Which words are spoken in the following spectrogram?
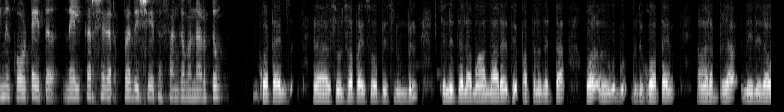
ഇന്ന് കോട്ടയത്ത് നെൽകർഷകർ പ്രതിഷേധ സംഗമം നടത്തും. കോട്ടയം സിവിൽ സപ്ലൈസ് ഓഫീസിന് മുമ്പിൽ ചെന്നിത്തല മാന്നാർ പത്തനംതിട്ട പിന്നെ കോട്ടയം ആലപ്പുഴ ജില്ലകൾ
